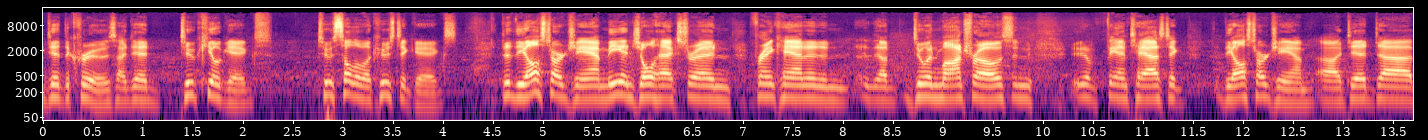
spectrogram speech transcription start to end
did the cruise. I did two keel gigs, two solo acoustic gigs. Did the All Star Jam, me and Joel Hoekstra and Frank Hannon and, and uh, doing Montrose and you know, fantastic. The All Star Jam. Uh, did uh,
